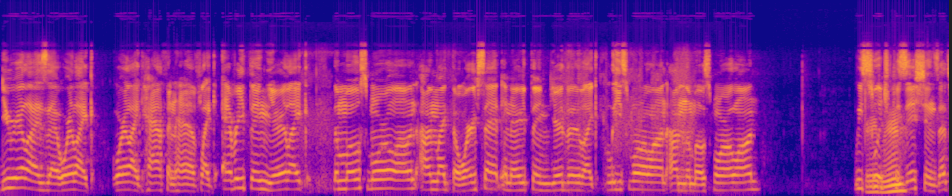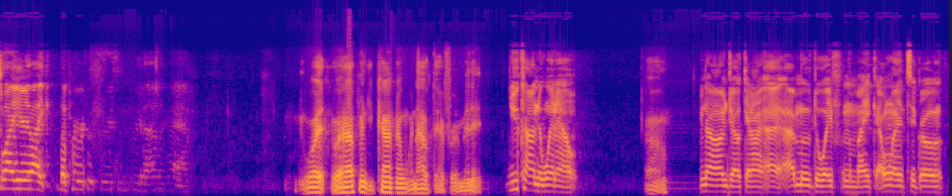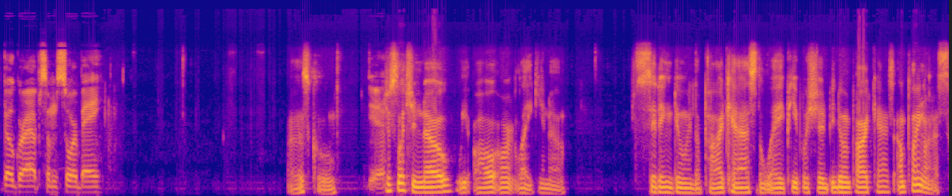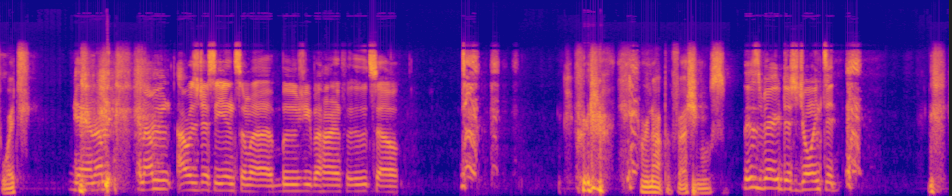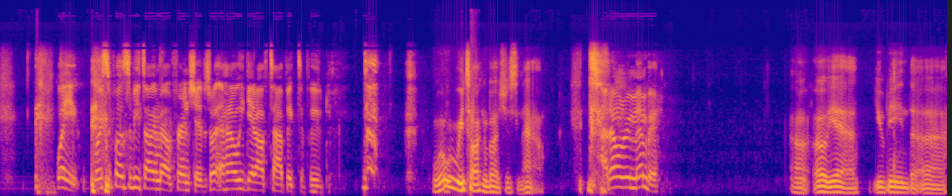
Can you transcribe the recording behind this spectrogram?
you realize that we're like we're like half and half. Like everything you're like the most moral on, I'm like the worst at, and everything you're the like least moral on, I'm the most moral on. We Hey, switch man. positions. That's why you're like the perfect person for the other half. What, what happened? You kind of went out there for a minute. You kind of went out. Oh, No, I'm joking. I, I I moved away from the mic. I wanted to go go grab some sorbet. oh, that's cool. Yeah. Just let you know, we all aren't like you know, sitting doing the podcast the way people should be doing podcasts. I'm playing on a Switch. Yeah, and I'm and I'm I was just eating some uh bougie behind food, so we're, not, we're not professionals. This is very disjointed. Wait, we're supposed to be talking about friendships. What, how we get off topic to food? What were we talking about just now? I don't remember. Uh, oh yeah, you being the uh,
